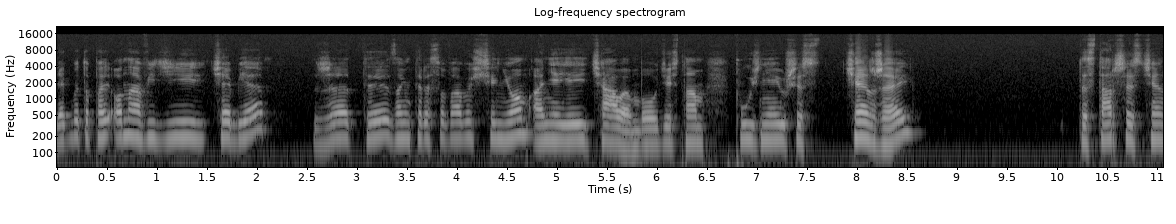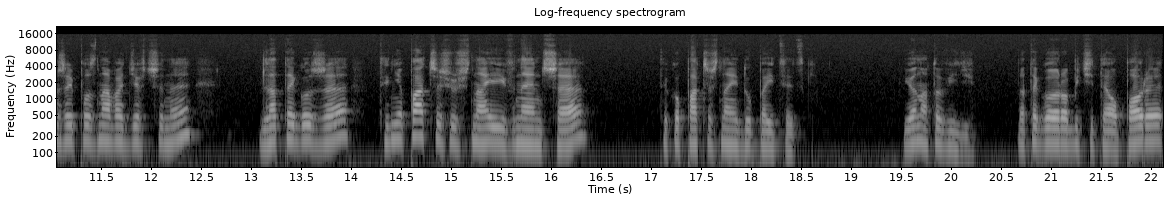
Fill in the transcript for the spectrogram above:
jakby to ona widzi ciebie, że ty zainteresowałeś się nią, a nie jej ciałem, bo gdzieś tam później już jest ciężej, te starsze jest ciężej poznawać dziewczyny, dlatego że ty nie patrzysz już na jej wnętrze, tylko patrzysz na jej dupę i cycki. I ona to widzi. Dlatego robi ci te opory,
